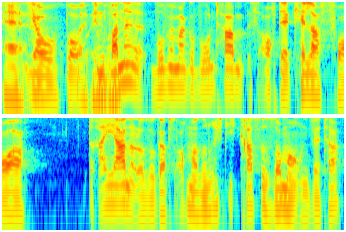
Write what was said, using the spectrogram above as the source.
Ass. Ja, Mhm. ich mal in so. Wanne, wo wir mal gewohnt haben, ist auch der Keller vor drei Jahren oder so, gab es auch mal so ein richtig krasses Sommerunwetter.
